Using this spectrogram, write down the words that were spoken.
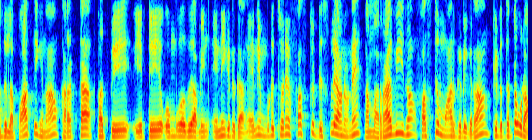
அதில் பார்த்தீங்கன்னா கரெக்டாக பத்து எட்டு ஒம்பது அப்படின்னு எண்ணிக்கிட்டு இருக்காங்க. எண்ணி முடிச்சோடனே ஃபர்ஸ்ட் டிஸ்ப்ளே ஆனோடனே நம்ம ரவி தான் ஃபர்ஸ்ட் மார்க் எடுக்கிறான். கிட்டத்தட்ட ஒரு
